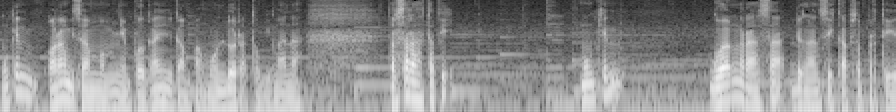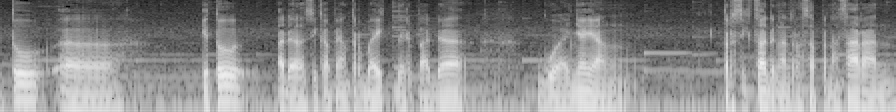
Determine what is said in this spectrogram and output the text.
Mungkin orang bisa menyimpulkannya gampang mundur atau gimana. Terserah tapi mungkin gue ngerasa dengan sikap seperti itu uh, itu adalah sikap yang terbaik daripada guanya yang tersiksa dengan rasa penasaran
